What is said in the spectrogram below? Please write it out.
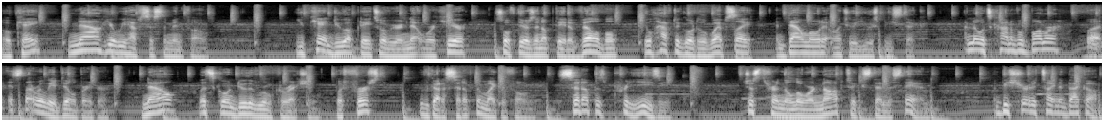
Okay, now here we have system info. You can't do updates over your network here, so if there's an update available, you'll have to go to the website and download it onto a USB stick. I know it's kind of a bummer, but it's not really a deal breaker. Now, let's go and do the room correction. But first, we've got to set up the microphone. Setup is pretty easy. Just turn the lower knob to extend the stand, and be sure to tighten it back up.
